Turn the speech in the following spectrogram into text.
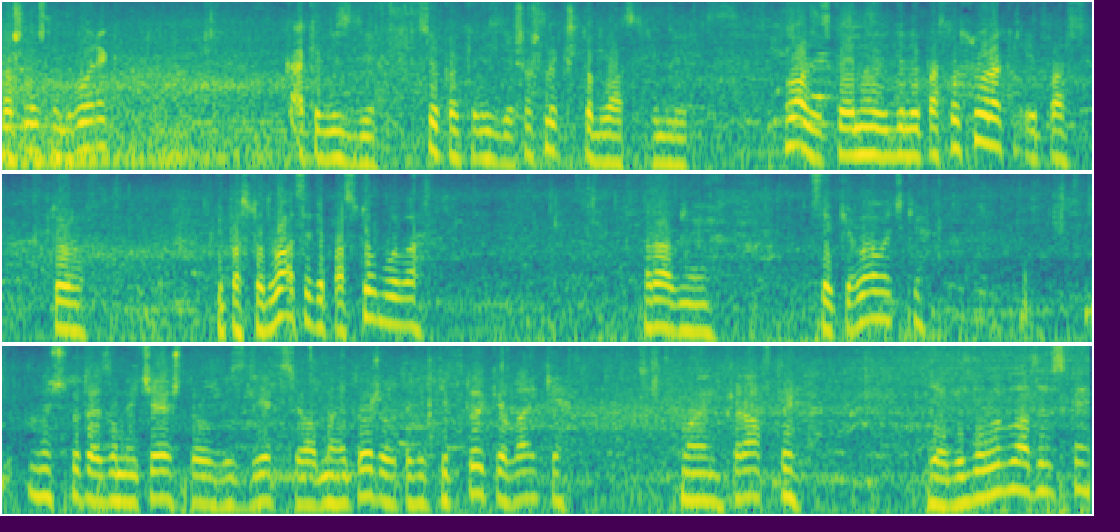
Шашлычный дворик. Как и везде. Все как и везде. Шашлык 120 рублей. Лазерская мы видели по 140 и по 100 и по 120, и по 100 было. Разные всякие лавочки. Ну что-то я замечаю, что везде все одно и то же. Вот эти тиктоки, лайки, майнкрафты. Я видел и в Лазарской.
